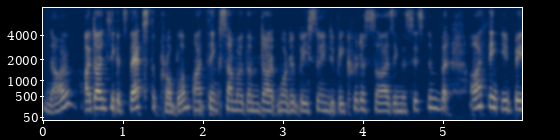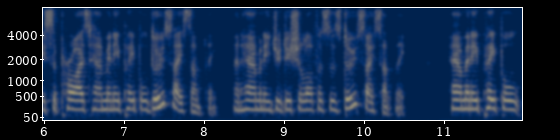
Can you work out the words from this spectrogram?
no, I don't think it's that's the problem. I think some of them don't want to be seen to be criticising the system, but I think you'd be surprised how many people do say something and how many judicial officers do say something. How many people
